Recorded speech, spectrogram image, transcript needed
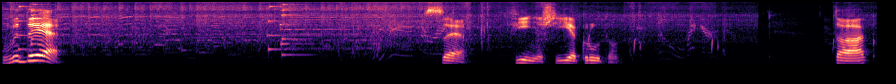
Ви де? Все. Фініш є круто. Так.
